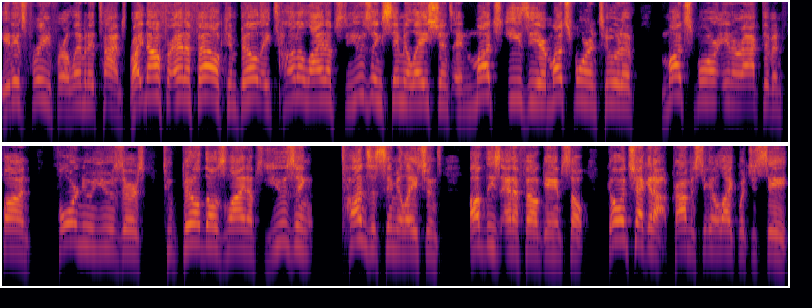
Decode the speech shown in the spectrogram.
it is free for a limited time. Right now, for NFL, can build a ton of lineups using simulations and much easier, much more intuitive, much more interactive and fun for new users to build those lineups using tons of simulations of these NFL games. So go and check it out. Promise you're going to like what you see.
